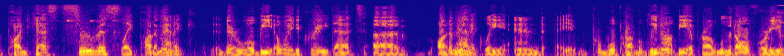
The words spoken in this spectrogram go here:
podcast service like Podomatic, there will be a way to create that uh, automatically, and it will probably not be a problem at all for you.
